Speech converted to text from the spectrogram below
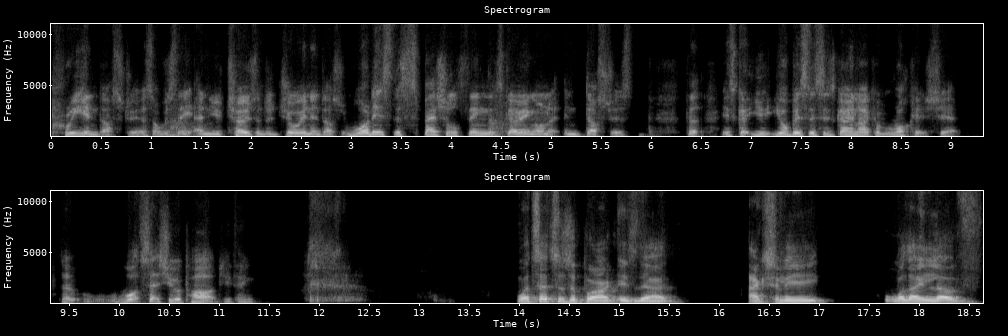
pre Industrious, obviously, and you've chosen to join Industrious. What is the special thing that's going on at Industrious that is go- you, your business is going like a rocket ship? So, what sets you apart, do you think? What sets us apart is that actually, what I love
